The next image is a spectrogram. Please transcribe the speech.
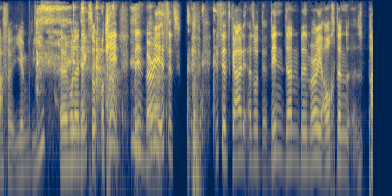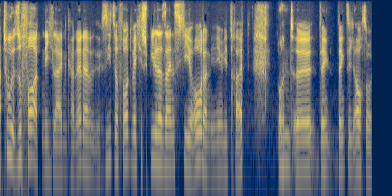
Lackaffe irgendwie, äh, wo du dann denkst so, okay, Bill Murray Ja. ist jetzt ist jetzt gar nicht, also den dann Bill Murray auch dann partout sofort nicht leiden kann. Ne? Der sieht sofort, welches Spiel da sein CEO dann irgendwie treibt und äh, denk, denkt sich auch so,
